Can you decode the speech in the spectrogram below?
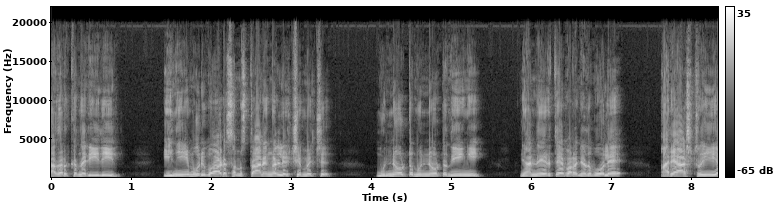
തകർക്കുന്ന രീതിയിൽ ഇനിയും ഒരുപാട് സംസ്ഥാനങ്ങൾ ലക്ഷ്യം വെച്ച് മുന്നോട്ട് മുന്നോട്ട് നീങ്ങി ഞാൻ നേരത്തെ പറഞ്ഞതുപോലെ അരാഷ്ട്രീയ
